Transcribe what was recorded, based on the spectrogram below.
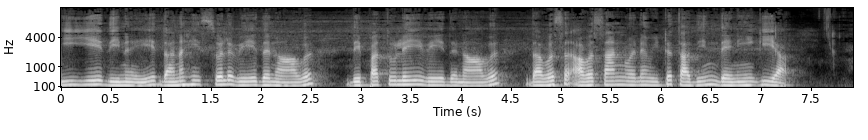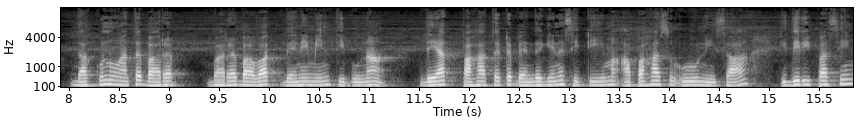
ඊයේ දිනයේ දනහිස්වල වේදනාව දෙපතුලේ වේදනාව දවස අවසන් වන විට තදින් දැනී ගියා. දකුණු අත බර බර බවක් දැනෙමින් තිබුණා. දෙයත් පහතට බැඳගෙන සිටීම අපහසු වූ නිසා ඉදිරිපසින්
